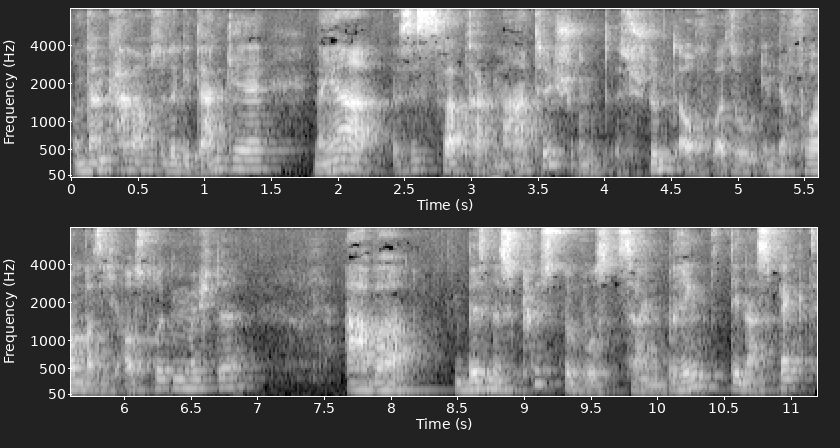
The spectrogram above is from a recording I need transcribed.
Und dann kam aber so der Gedanke, naja, es ist zwar pragmatisch und es stimmt auch, also in der Form, was ich ausdrücken möchte, aber Business-Küstbewusstsein bringt den Aspekt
